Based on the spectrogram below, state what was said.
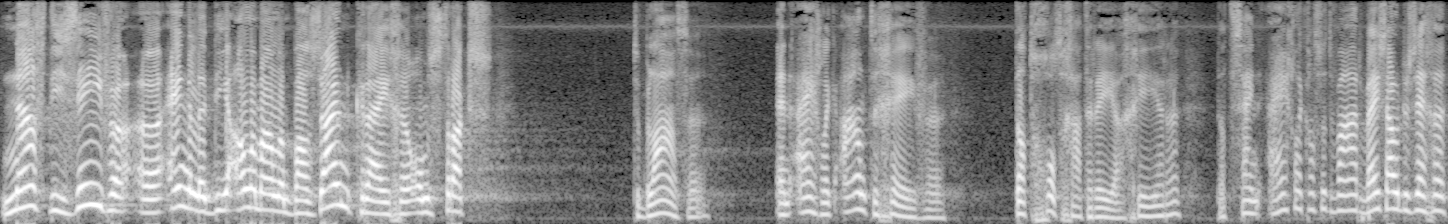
Naast die zeven uh, engelen die allemaal een bazuin krijgen om straks te blazen en eigenlijk aan te geven dat God gaat reageren, dat zijn eigenlijk als het ware, wij zouden zeggen,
